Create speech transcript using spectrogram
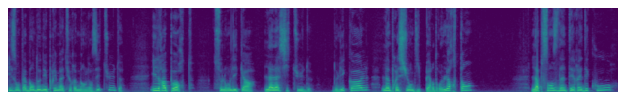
ils ont abandonné prématurément leurs études, ils rapportent, selon les cas, la lassitude de l'école, l'impression d'y perdre leur temps, l'absence d'intérêt des cours,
